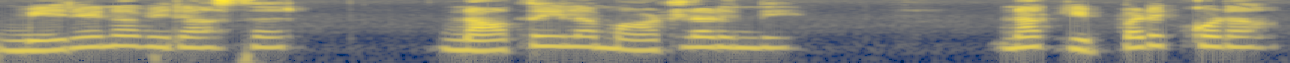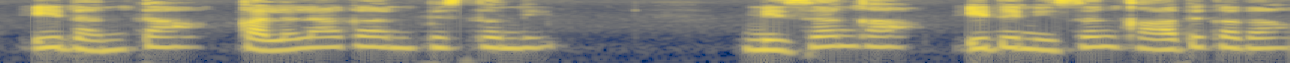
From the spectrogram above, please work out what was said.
మీరేనా విరాజ్ సార్? నాతో ఇలా మాట్లాడింది. నాకు ఇప్పటికి కూడా ఇదంతా కలలాగా అనిపిస్తుంది. నిజంగా ఇది నిజం కాదు కదా?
